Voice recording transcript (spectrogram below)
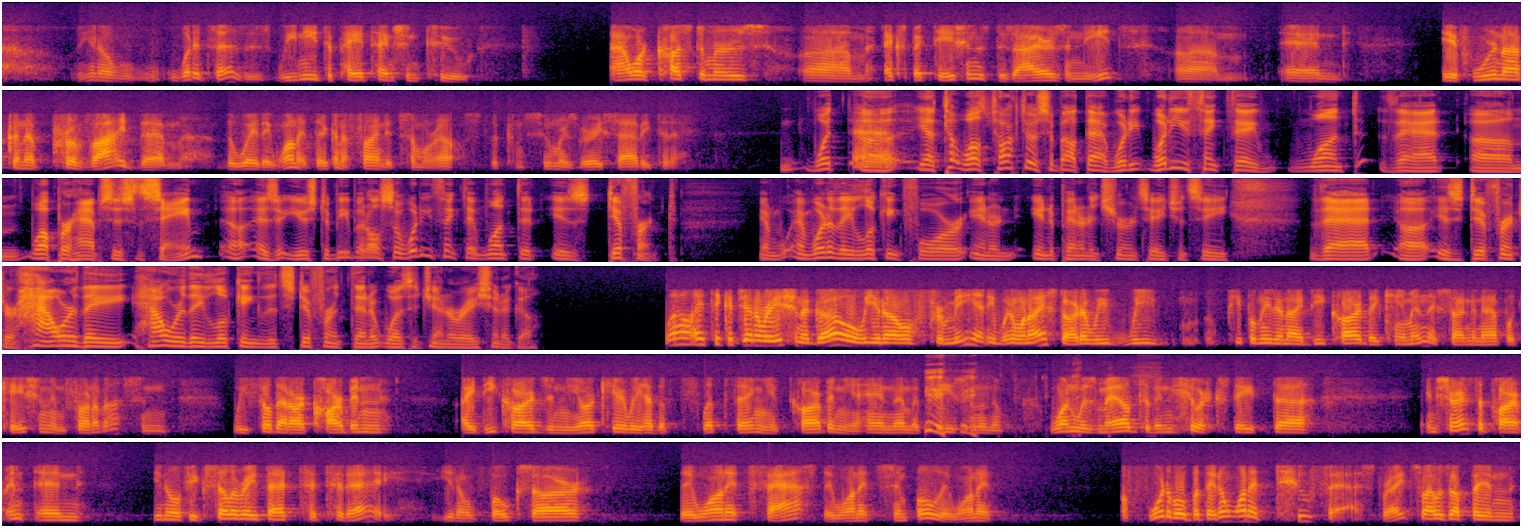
you know what it says is we need to pay attention to our customers' um, expectations, desires, and needs, um, and if we're not going to provide them the way they want it, they're going to find it somewhere else. The consumer is very savvy today. What? Uh, yeah. T- well, talk to us about that. What do you, What do you think they want that? Um, well, perhaps is the same uh, as it used to be, but also what do you think they want that is different? And and what are they looking for in an independent insurance agency that uh, is different, or how are they how are they looking that's different than it was a generation ago? Well, I think a generation ago, you know, for me, when when I started, we we people need an ID card. They came in, they signed an application in front of us, and we filled out our carbon ID cards in New York. Here, we had the flip thing. You carbon, you hand them a piece, and then the one was mailed to the New York State uh, Insurance Department. And you know, if you accelerate that to today, you know, folks are they want it fast, they want it simple, they want it affordable, but they don't want it too fast, right? So I was up in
